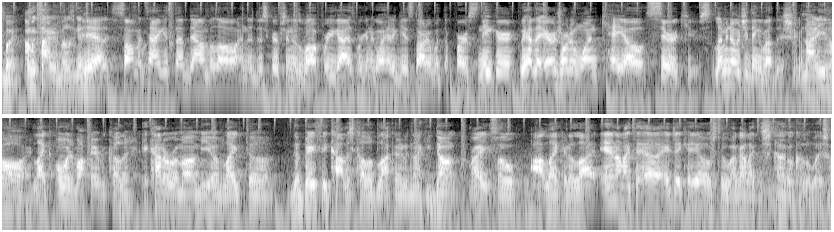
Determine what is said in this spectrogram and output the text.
But I'm excited, bro. Let's get Yeah, the list. so I'm gonna tag your stuff down below in the description as well for you guys. We're gonna go ahead and get started with the first sneaker. We have the Air Jordan 1 KO Syracuse. Let me know what you think about this shoe. Nah, these are hard. Like orange, my favorite color. It kind of remind me of like the the basic college color blocker of the Nike Dunk, right? So I like it a lot, and I like the uh, AJKOs too. I got like the Chicago colorway. So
